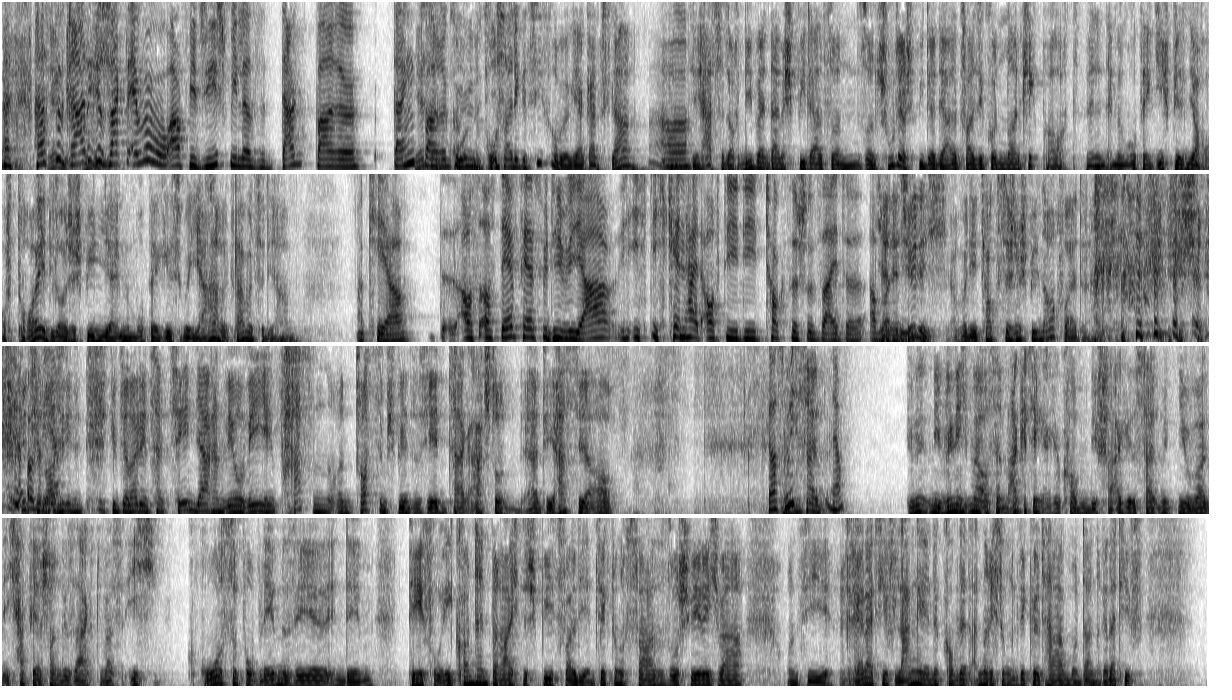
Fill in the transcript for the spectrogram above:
ja. Hast du gerade gesagt, MMORPG-Spieler sind dankbare dankbare ja, ist eine großartige Zielgruppe, ja, ganz klar. Oh. Die hast du doch lieber in deinem Spiel als so ein, so ein Shooter-Spieler, der alle zwei Sekunden einen neuen Kick braucht. Wenn ein MMOPG spielt, sind ja auch oft treu. Die Leute spielen ja MMOPGs über Jahre. Klar willst du die haben. Okay, ja. Aus, aus der Perspektive ja. Ich, ich kenne halt auch die, die toxische Seite. Ja, natürlich. Die aber die toxischen spielen auch weiter. es gibt, okay. ja Leute, die, gibt ja Leute, die seit zehn Jahren WoW hassen und trotzdem spielen sie es jeden Tag acht Stunden. Ja, die hast du ja auch. Das mich, halt, ja. Ich will nicht immer aus der Marketing-Ecke kommen. Die Frage ist halt mit New World, ich habe ja schon gesagt, was ich große Probleme sehe in dem PvE-Content-Bereich des Spiels, weil die Entwicklungsphase so schwierig war und sie relativ lange in eine komplett andere Richtung entwickelt haben und dann relativ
